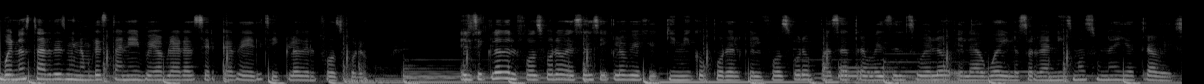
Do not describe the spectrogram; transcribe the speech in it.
Buenas tardes, mi nombre es Tania y voy a hablar acerca del ciclo del fósforo. El ciclo del fósforo es el ciclo biogeoquímico por el que el fósforo pasa a través del suelo, el agua y los organismos una y otra vez.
